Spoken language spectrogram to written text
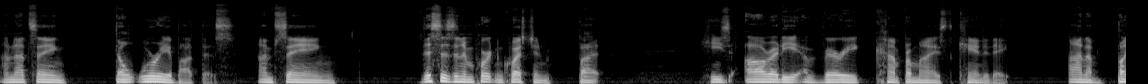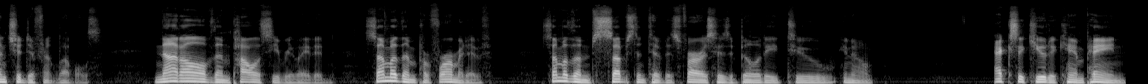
I'm not saying don't worry about this. I'm saying this is an important question, but he's already a very compromised candidate on a bunch of different levels. Not all of them policy related, some of them performative, some of them substantive as far as his ability to, you know, execute a campaign,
